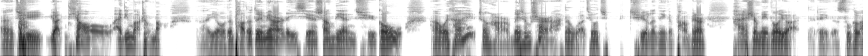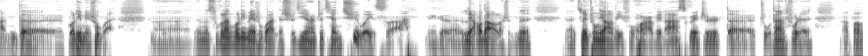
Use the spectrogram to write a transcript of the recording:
呃，去远眺爱丁堡城堡，啊，有的跑到对面的一些商店去购物，啊，我一看，哎，正好没什么事儿啊，那我就去去了那个旁边还是没多远的这个苏格兰的国立美术馆，啊，那么苏格兰国立美术馆呢，实际上之前去过一次啊，那个聊到了什么，呃，最重要的一幅画，维拉斯奎兹的主旦妇人，啊，包。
